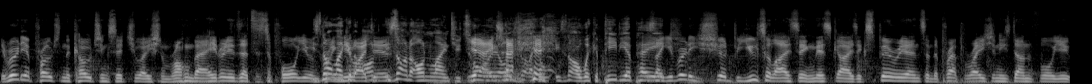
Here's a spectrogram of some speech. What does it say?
you're really approaching the coaching situation wrong there. He really is there to support you he's not like new an ideas. On, he's not an online tutorial. Yeah, exactly. he's, not like a, he's not a Wikipedia page. It's like you really should be utilizing this guy's experience and the preparation he's done for you,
